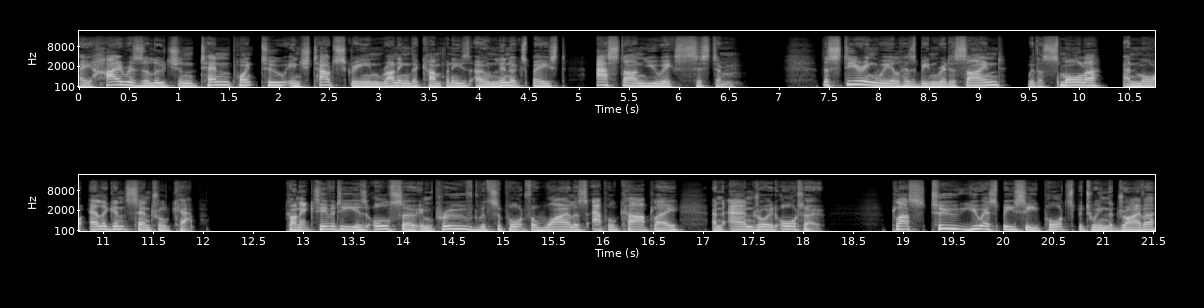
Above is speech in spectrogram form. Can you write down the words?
a high-resolution 10.2-inch touchscreen running the company's own Linux-based Aston UX system. The steering wheel has been redesigned with a smaller and more elegant central cap. Connectivity is also improved with support for wireless Apple CarPlay and Android Auto, plus two USB-C ports between the driver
